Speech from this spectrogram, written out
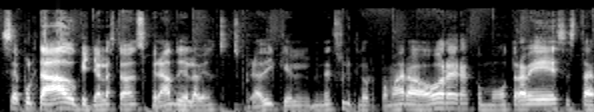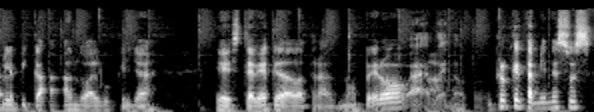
sepultado, que ya la estaban esperando, ya la habían esperado y que el Netflix lo retomara ahora era como otra vez estarle picando algo que ya este, había quedado atrás, ¿no? Pero, ah, bueno, creo que también eso es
